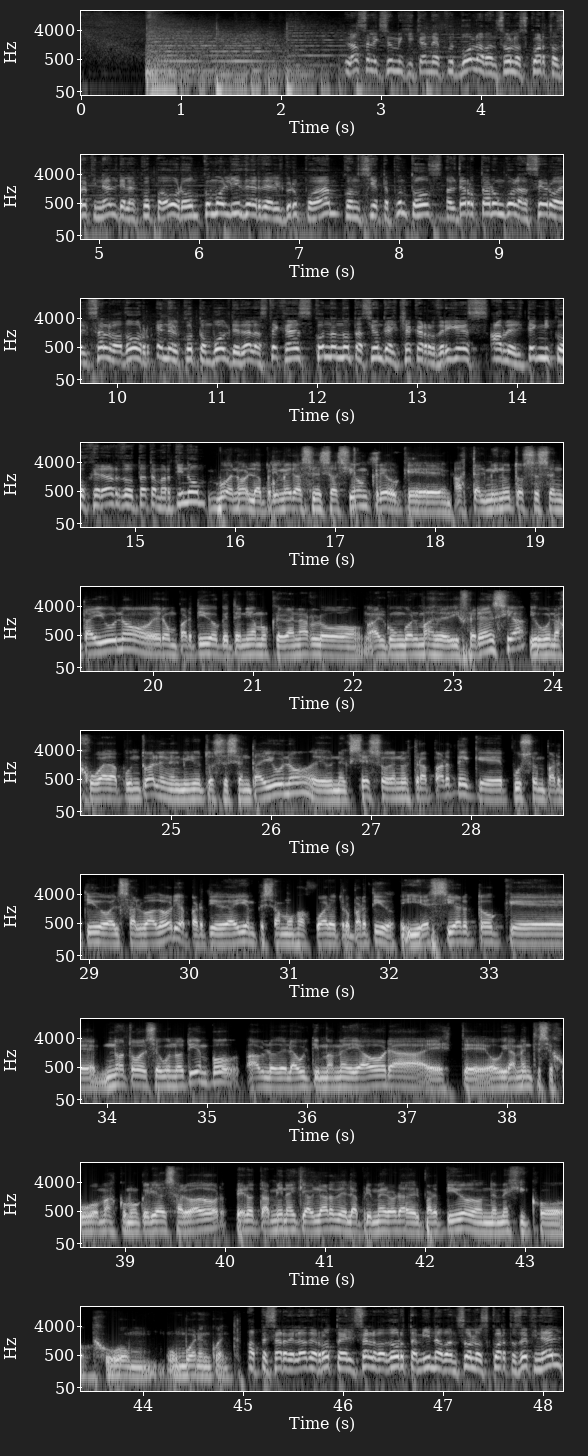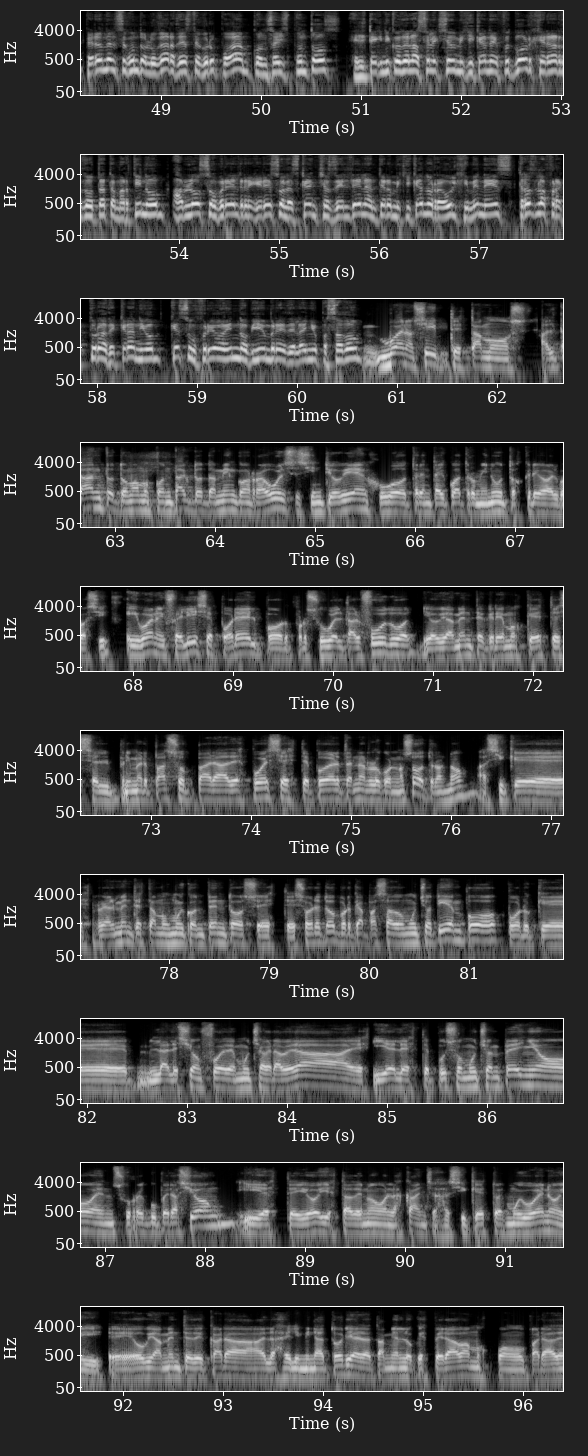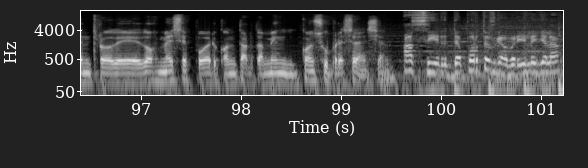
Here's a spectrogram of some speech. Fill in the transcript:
La selección mexicana de fútbol avanzó los cuartos de final de la Copa Oro como líder del Grupo A con siete puntos al derrotar un gol a cero a El Salvador en el Cotton Bowl de Dallas, Texas, con anotación del Chaca Rodríguez. Habla el técnico Gerardo Tata Martino. Bueno, la primera sensación creo que hasta el minuto 61 era un partido que teníamos que ganarlo algún gol más de diferencia y hubo una jugada puntual en el minuto 61 de un exceso de nuestra parte que puso en partido a El Salvador y a partir de ahí empezamos a jugar otro partido. Y es cierto que no todo el segundo tiempo, hablo de la última media hora, este, obviamente se jugó más como quería El Salvador, pero también hay que hablar de la primera hora del partido donde México jugó un, un buen encuentro. A pesar de la derrota, El Salvador también avanzó a los cuartos de final, pero en el segundo lugar de este grupo A con seis puntos. El técnico de la selección mexicana de fútbol, Gerardo Tata Martino, habló sobre el regreso a las canchas del delantero mexicano Raúl Jiménez tras la fractura de cráneo que sufrió en noviembre del año pasado. Bueno, sí, estamos al tanto, tomamos contacto también con Raúl, se sintió bien, jugó 34 minutos, creo, algo así. Y bueno, y felices por él, por, por su vuelta al fútbol, y obviamente creemos que este es el primer paso para después este, poder tenerlo con nosotros, ¿no? Así que realmente estamos muy contentos, este, sobre todo porque ha pasado mucho tiempo, porque la lesión fue de mucha gravedad y él este, puso mucho empeño en su recuperación y, este, y hoy está de nuevo en las canchas, así que esto es muy bueno y eh, obviamente de cara a las eliminatorias era también lo que esperábamos como para dentro de dos meses poder contar también con su presencia. Así, Deportes Gabriel Ayala.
